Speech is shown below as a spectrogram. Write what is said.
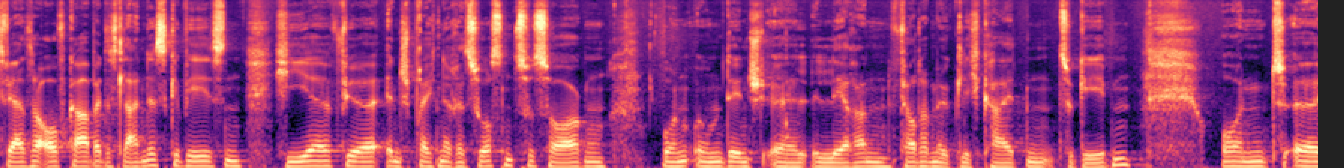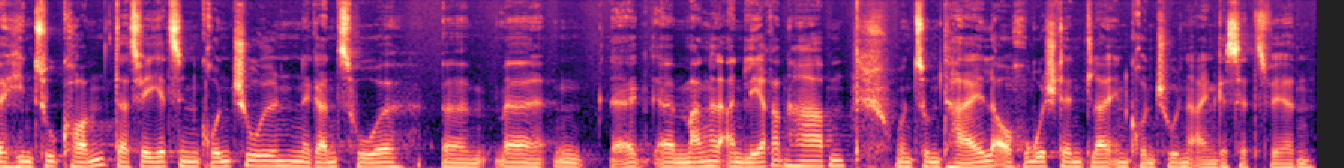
Es wäre also Aufgabe des Landes gewesen, hier für entsprechende Ressourcen zu sorgen um, um den äh, Lehrern Fördermöglichkeiten zu geben. Und äh, hinzu kommt, dass wir jetzt in Grundschulen eine ganz hohe ähm, äh, äh, Mangel an Lehrern haben und zum Teil auch Ruheständler in Grundschulen eingesetzt werden.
